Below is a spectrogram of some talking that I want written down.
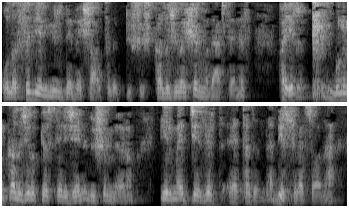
olası bir %5-6'lık düşüş kalıcılaşır mı derseniz hayır bunun kalıcılık göstereceğini düşünmüyorum. Bir medcezirt e, tadında bir süre sonra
